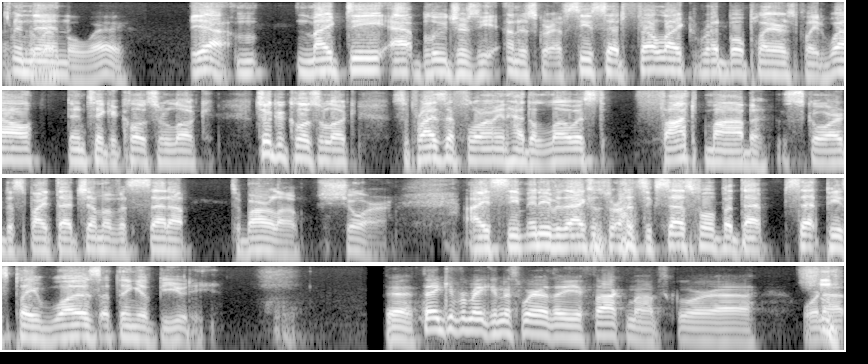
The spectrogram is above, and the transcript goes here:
That's And then- way. Yeah, M- Mike D at Blue Jersey underscore FC said felt like Red Bull players played well. Then take a closer look. Took a closer look. Surprised that Florian had the lowest FotMob score despite that gem of a setup to Barlow. Sure, I see many of his actions were unsuccessful, but that set piece play was a thing of beauty. Yeah. Thank you for making us wear the FotMob score. Uh, we're not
